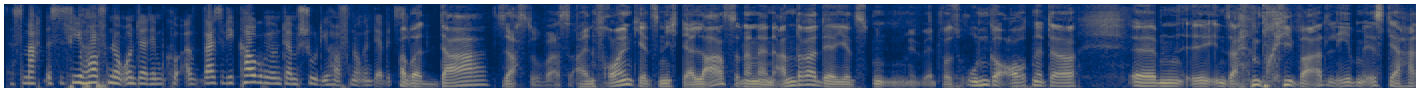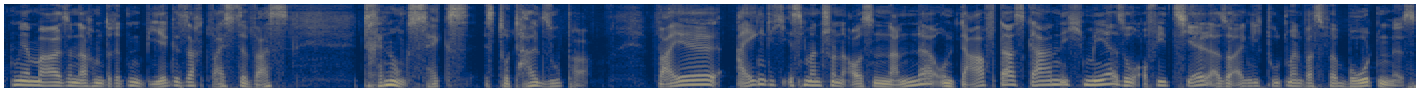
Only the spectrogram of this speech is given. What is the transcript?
Das macht, es ist wie Hoffnung unter dem, weißt du, wie Kaugummi unterm Schuh, die Hoffnung in der Beziehung. Aber da sagst du was. Ein Freund, jetzt nicht der Lars, sondern ein anderer, der jetzt etwas ungeordneter ähm, in seinem Privatleben ist, der hat mir mal so nach dem dritten Bier gesagt, weißt du was? Trennungsex ist total super weil eigentlich ist man schon auseinander und darf das gar nicht mehr so offiziell. Also eigentlich tut man was Verbotenes.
